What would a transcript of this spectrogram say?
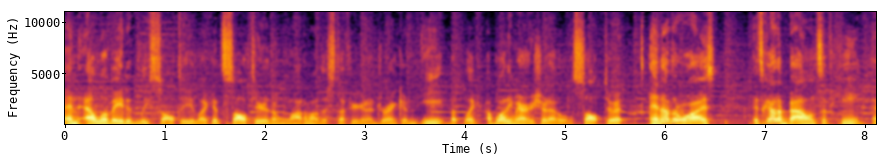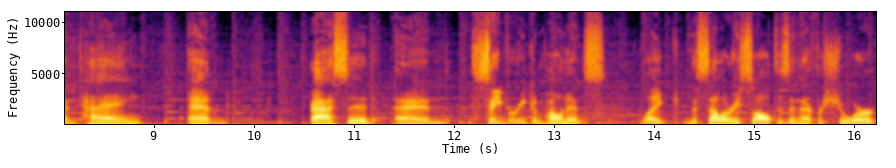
and elevatedly salty. Like it's saltier than a lot of other stuff you're gonna drink and eat, but like a Bloody Mary should have a little salt to it. And otherwise, it's got a balance of heat and tang and acid and savory components. Like the celery salt is in there for sure.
